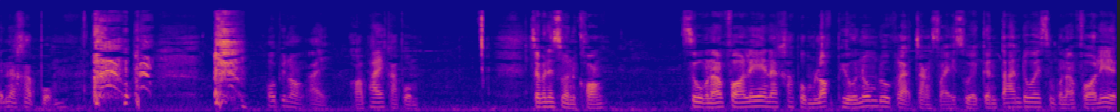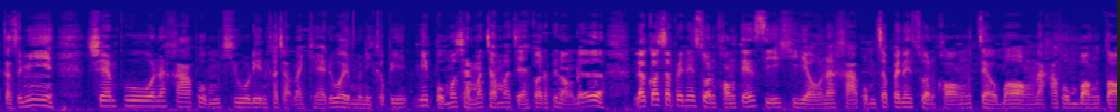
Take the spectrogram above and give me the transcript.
สนะครับผมโอ้พี่น้องไอ ขออภัยครับผม จะเป็นในส่วนของสูบน้ำฟอร์เล่นะครับผมล็อกผิวนุ่มดูกระจ่างใสสวยเกินต้านด้วยสูบน้ำฟอร์เล่ก็จะมีแชมพูนะครับผมคิวรินขจัดรังแคด้วยมือนี้ก็มีมีผมมาแชมมาจำมาแจกก่อนนะพี่น้องเด้อแล้วก็จะเป็นในส่วนของเต็นท์สีเขียวนะครับผมจะเป็นในส่วนของแจวบองนะครับผมบองตอ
